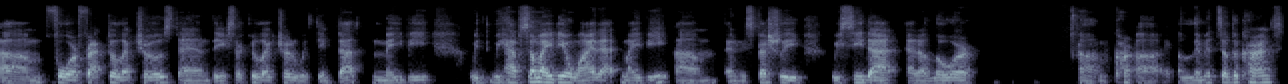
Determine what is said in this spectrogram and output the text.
um, for fractal electrodes than the circular electrode. We think that maybe we, we have some idea why that might be. Um, and especially we see that at a lower um, uh, limits of the currents,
